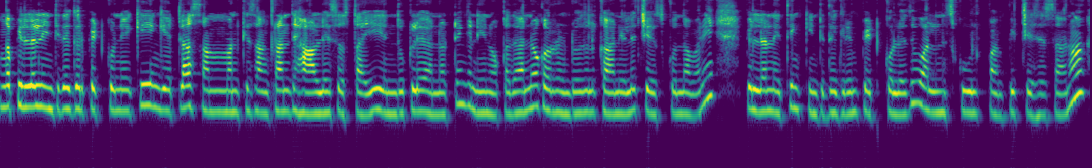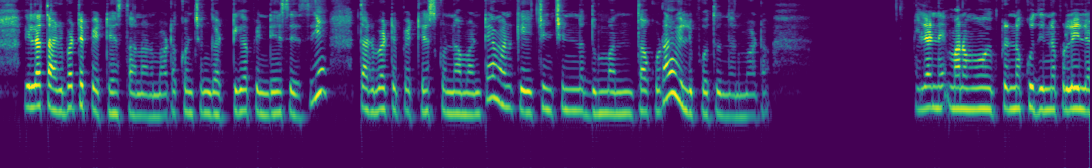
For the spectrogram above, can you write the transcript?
ఇంకా పిల్లలు ఇంటి దగ్గర పెట్టుకునేకి ఇంక ఎట్లా మనకి సంక్రాంతి హాలిడేస్ వస్తాయి ఎందుకులే అన్నట్టు ఇంకా నేను ఒకదాన్ని ఒక రెండు రోజులు కానీలే చేసుకుందామని పిల్లల్ని అయితే ఇంక ఇంటి దగ్గర పెట్టుకోలేదు పెట్టుకో వాళ్ళని స్కూల్కి పంపించేసేసాను. ఇలా తడిబట్ట పెట్టేస్తాను అనమాట కొంచెం గట్టిగా పిండేసేసి తడిబట్ట పెట్టేసుకున్నామంటే మనకి చిన్న చిన్న దుమ్మంతా కూడా వెళ్ళిపోతుంది అనమాట ఇలానే మనము ఎప్పుడైనా కుదిరినప్పుడు ఇలా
